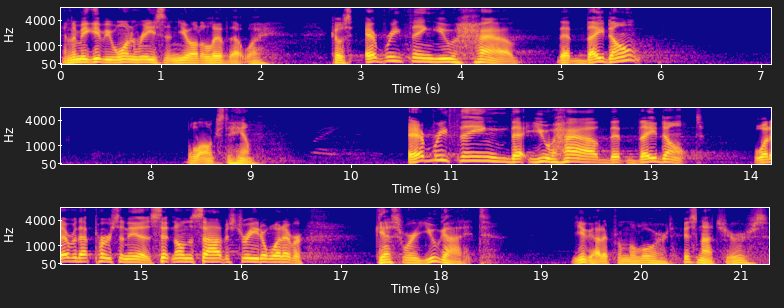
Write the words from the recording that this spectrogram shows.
And let me give you one reason you ought to live that way. Because everything you have that they don't belongs to Him. Everything that you have that they don't, whatever that person is, sitting on the side of the street or whatever, guess where you got it? You got it from the Lord. It's not yours.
